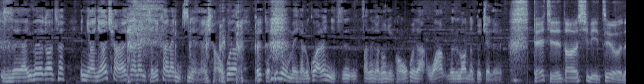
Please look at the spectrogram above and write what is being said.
是的呀，伊勿是讲他娘娘腔，讲拉直接看伊拉儿子娘娘腔，我觉着搿搿点我蛮想，如果阿拉儿子发生搿种情况，我觉着我也勿是老能够接受。但其实到戏里最后头，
